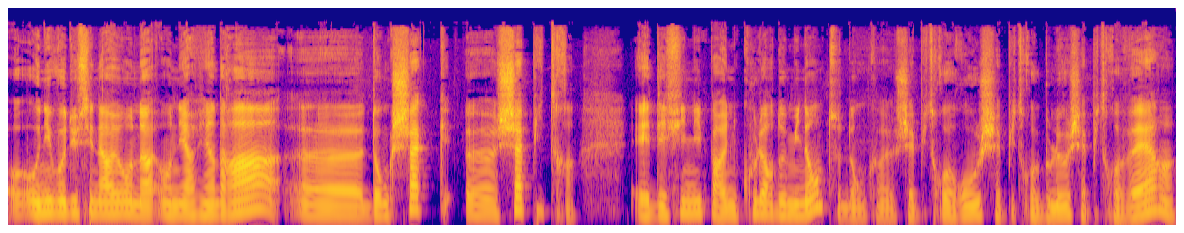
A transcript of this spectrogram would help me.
au au niveau du scénario, on, a- on y reviendra. Euh, donc, chaque chapitre est défini par une couleur dominante. Donc, chapitre rouge, chapitre bleu, chapitre vert.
